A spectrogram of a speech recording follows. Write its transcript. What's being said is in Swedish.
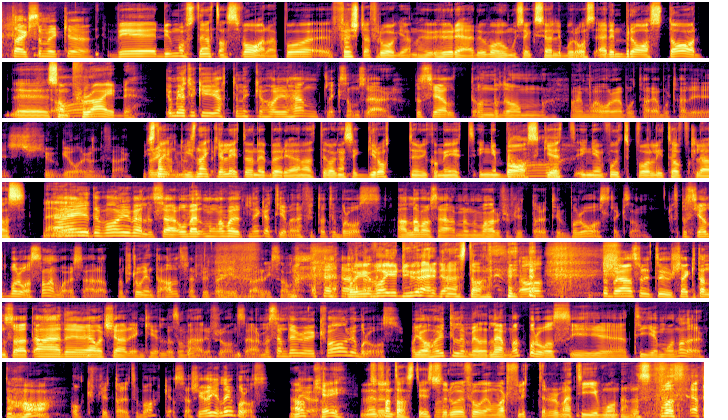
Tack så mycket. Vi, du måste nästan svara på första frågan. Hur, hur är det att vara homosexuell i Borås? Är det en bra stad eh, som Ja. Pride? Ja, men jag tycker ju jättemycket har ju hänt liksom sådär. Speciellt under de, hur många år jag har bott här? Jag har bott här i 20 år ungefär. Vi, snack, vi snackade lite om det i början, att det var ganska grått när du kom hit. Ingen basket, ingen fotboll i toppklass. Nej, det var ju väldigt så här, och väldigt, många var väldigt negativa när jag flyttade till Borås. Alla var så här, men varför flyttade du till Borås liksom? Speciellt boråsarna var ju så här, att de förstod inte alls varför jag flyttade hit för liksom. vad, gör- du här i den här stan? Ja, då började han så lite ursäktande och sa att äh, det, jag har varit kär i en kille som var härifrån. Så här. Men sen blev jag ju kvar i Borås. Och jag har ju till och med lämnat Borås i eh, tio månader Jaha, och flyttade tillbaka. Så, jag gillar ju Borås. okej. Men Så- Fantastiskt. Så då är frågan, vart flyttade du de här tio månaderna? som var sen?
